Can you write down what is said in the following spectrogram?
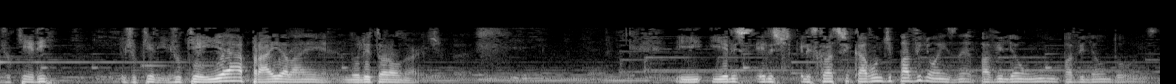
Juqueri. Juqueri. Juqueri é a praia lá em, no litoral norte. E, e, eles, eles, eles classificavam de pavilhões, né? Pavilhão 1, pavilhão 2.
